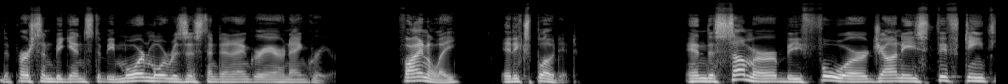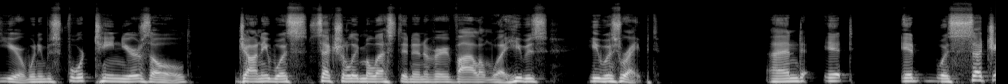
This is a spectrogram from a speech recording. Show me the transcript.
the person begins to be more and more resistant and angrier and angrier. Finally, it exploded. In the summer before Johnny's 15th year, when he was 14 years old, Johnny was sexually molested in a very violent way. He was he was raped. And it it was such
